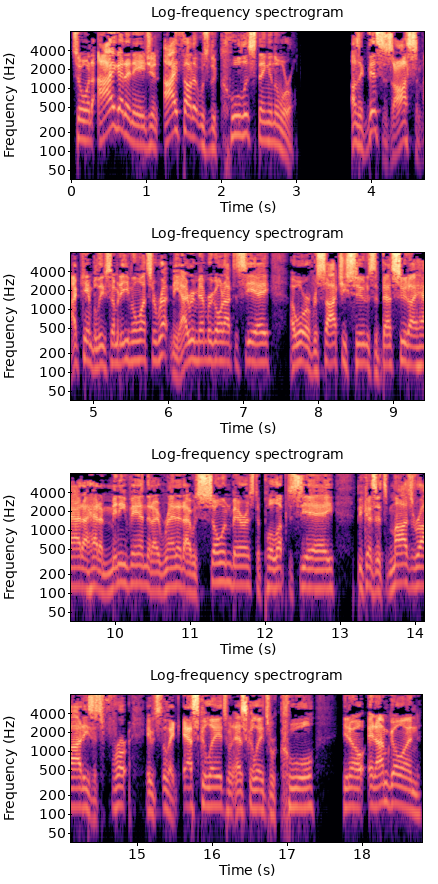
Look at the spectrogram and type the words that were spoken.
So when I got an agent, I thought it was the coolest thing in the world. I was like, this is awesome. I can't believe somebody even wants to rep me. I remember going out to CAA. I wore a Versace suit. It's the best suit I had. I had a minivan that I rented. I was so embarrassed to pull up to CAA because it's Maseratis. It's fr- it was like Escalades when Escalades were cool, you know, and I'm going,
